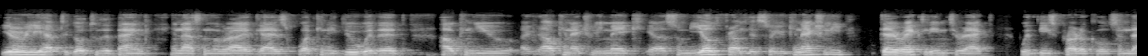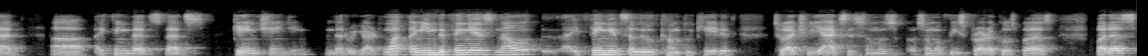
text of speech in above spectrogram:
you don't really have to go to the bank and ask them, all right, guys, what can I do with it? How can you, how can I actually make uh, some yield from this? So you can actually directly interact with these protocols and that uh, I think that's that's game changing in that regard. What I mean, the thing is now I think it's a little complicated to actually access some of some of these protocols, but as but as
